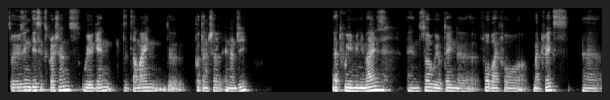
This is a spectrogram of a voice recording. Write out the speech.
So using these expressions, we again determine the potential energy that we minimize. And so we obtain a 4 by 4 matrix uh,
